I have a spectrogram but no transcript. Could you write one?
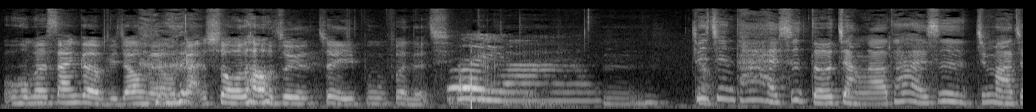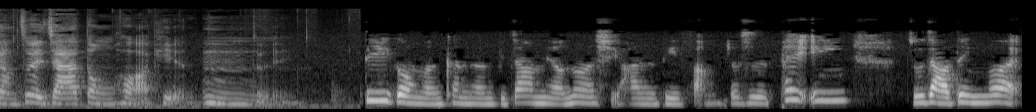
我们三个比较没有感受到这个 这一部分的情感。对呀。嗯毕竟他还是得奖啦，他还是金马奖最佳动画片。嗯，对。第一个我们可能比较没有那么喜欢的地方，就是配音、主角定位，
